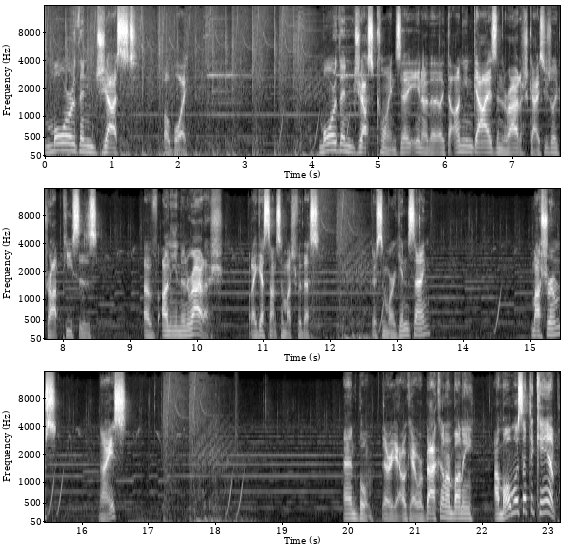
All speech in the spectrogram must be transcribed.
more than just, oh boy, more than just coins. You know, the, like the onion guys and the radish guys usually drop pieces of onion and radish, but I guess not so much for this. There's some more ginseng. Mushrooms, nice. And boom, there we go. Okay, we're back on our bunny. I'm almost at the camp.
